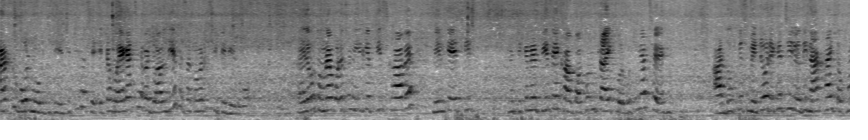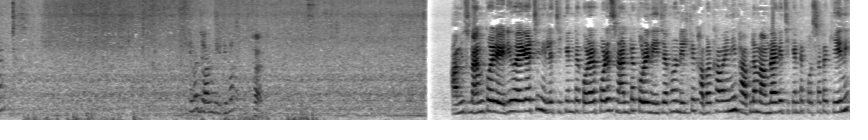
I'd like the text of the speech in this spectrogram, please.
আর একটু গোলমরিচ দিয়েছি ঠিক আছে? এটা হয়ে গেছে এবার জল দিয়ে সেটা করে ছিটে দিয়ে দেবো। এই দেখো তোমরা বলেছ নীলকে পিস খাওয়াবে। নীলকে এই পিস চিকেনের পিস এই খাওয়া প্রথম ট্রাই করব ঠিক আছে? আর দু পিস মেটেও রেখেছি যদি না খাই তখন। এবার জল দিয়ে দিব। হ্যাঁ। আমি স্নান করে রেডি হয়ে গেছি নীলে চিকেনটা করার পরে স্নানটা করে নিয়েছি এখন নীলকে খাবার খাওয়াইনি ভাবলাম আমরা আগে চিকেনটা কষাটা খেয়ে নিই।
